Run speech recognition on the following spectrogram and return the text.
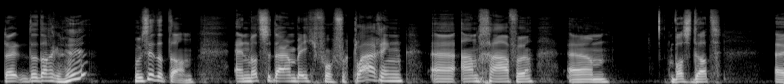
daar, daar dacht ik, huh? Hoe zit dat dan? En wat ze daar een beetje voor verklaring eh, aangaven, ehm, was dat eh,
